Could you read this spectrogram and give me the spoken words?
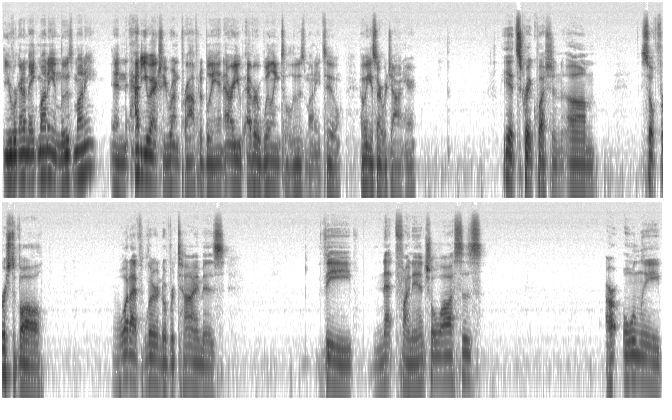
you were going to make money and lose money? And how do you actually run profitably? And are you ever willing to lose money too? And we can start with John here. Yeah, it's a great question. Um, so first of all, what I've learned over time is the net financial losses are only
